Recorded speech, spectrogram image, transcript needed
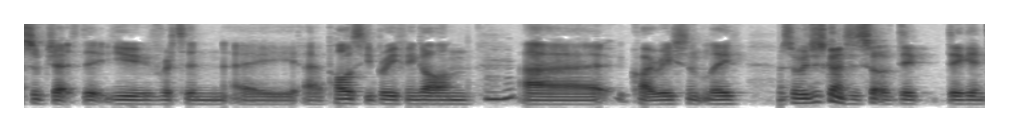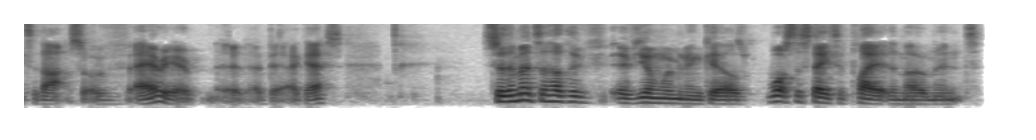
a subject that you've written a, a policy briefing on uh, quite recently. So we're just going to sort of dig, dig into that sort of area a, a bit, I guess. So the mental health of, of young women and girls, what's the state of play at the moment?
